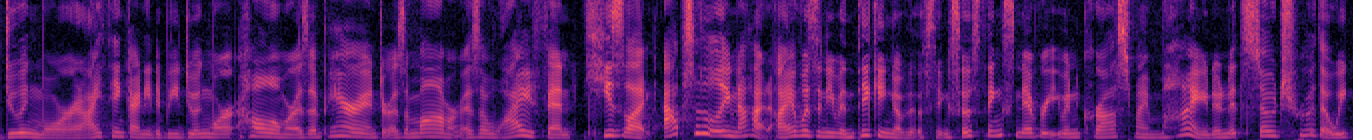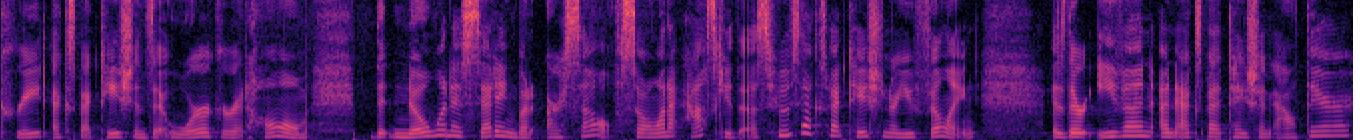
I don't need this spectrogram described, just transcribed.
doing more, and I think I need to be doing more at home, or as a parent, or as a mom, or as a wife. And he's like, absolutely not. I wasn't even thinking of those things. Those things never even crossed my mind. And it's so true that we create expectations at work or at home that no one is setting but ourselves. So I want to ask you this whose expectation are you filling? Is there even an expectation out there?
